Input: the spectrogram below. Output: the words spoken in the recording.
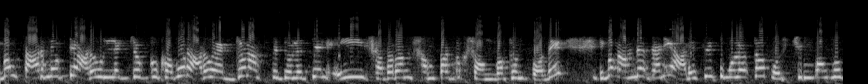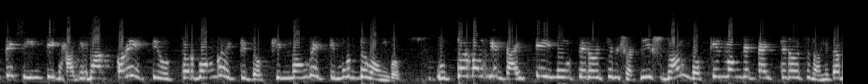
এবং তার মধ্যে আরও উল্লেখযোগ্য খবর আরও একজন আসতে চলেছেন এই সাধারণ সম্পাদক সংগঠন পদে। এবং আমরা জানি আরএসএস মূলত পশ্চিমবঙ্গকে তিনটি ভাগে ভাগ করে, একটি উত্তরবঙ্গ, একটি দক্ষিণবঙ্গ, একটি মধ্যবঙ্গ। উত্তরবঙ্গের দায়িত্বে এই মুহূর্তে রয়েছেন সতীশ ধন দক্ষিণবঙ্গের দায়িত্বে রয়েছেন অমিতাভ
